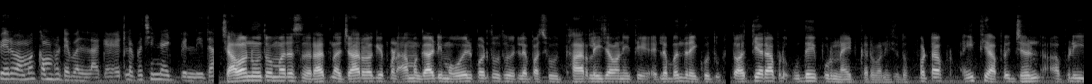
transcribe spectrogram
પહેરવામાં કમ્ફર્ટેબલ લાગે એટલે પછી નાઇટ પહેરી લીધા. જવાનું તો મારે રાતના ચાર વાગે પણ આમાં ગાડીમાં ઓઇલ પડતું હતું એટલે પાછું થાર લઈ જવાની હતી એટલે બંધ રાખ્યું હતું. તો અત્યારે આપણે ઉદયપુર નાઇટ કરવાની છે. તો ફટાફટ અહીંથી આપણે જર્ન આપણી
